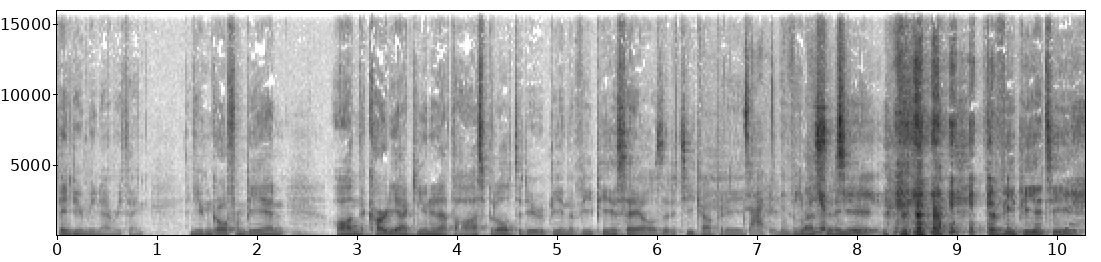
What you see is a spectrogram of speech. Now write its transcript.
They do mean everything. And you can go from being on the cardiac unit at the hospital to do being the VP of sales at a tea company. Exactly, the VP of tea. the VP of tea.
